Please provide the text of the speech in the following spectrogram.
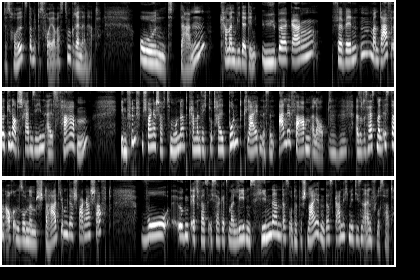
Das Holz, damit das Feuer was zum Brennen hat. Und dann kann man wieder den Übergang verwenden. Man darf, äh, genau, das schreiben sie hin als Farben. Im fünften Schwangerschaftsmonat kann man sich total bunt kleiden. Es sind alle Farben erlaubt. Also das heißt, man ist dann auch in so einem Stadium der Schwangerschaft, wo irgendetwas, ich sage jetzt mal, lebenshinderndes oder beschneidendes gar nicht mehr diesen Einfluss hat.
